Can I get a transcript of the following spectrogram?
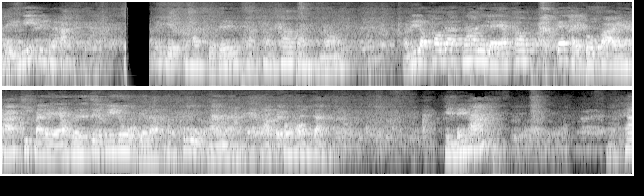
เดี๋ยวอีกนิดนึงนะคะ ไม่เยอะนะคะเดี๋ยวจะได้พักทานข้าวกันเนาะวันนี้เราเข้าด้านหน้าได้แล้ว เข้าแก้ไขโปรไฟล์นะคะคลิกมาแล้วเราจะเจอเมนู เดี๋ยวเราสักคู่อ่าทำไปพร้อมๆกัน เห็นไหมคะ ถ้า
